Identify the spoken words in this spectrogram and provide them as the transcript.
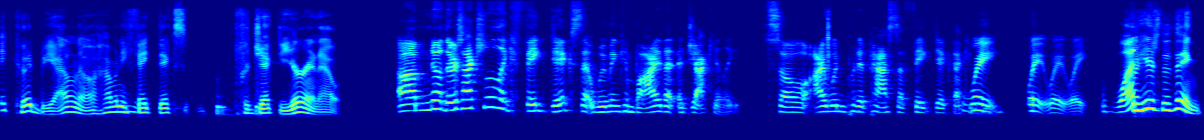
it could be. I don't know. How many Mhm. fake dicks project urine out? Um, no, there's actually like fake dicks that women can buy that ejaculate. So I wouldn't put it past a fake dick that can Wait, be. wait, wait, wait. What? But here's the thing:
